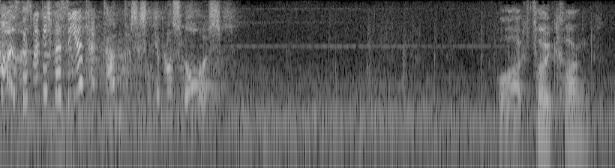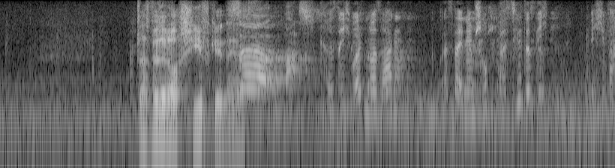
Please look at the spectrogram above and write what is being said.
Oh, ist das wirklich passiert? Verdammt, was ist denn hier bloß los? Boah, voll krank. Das würde doch schief gehen, ey. Sir, was? Chris, ich wollte nur sagen, was da in dem Schuppen passiert ist. Ich. Ich weiß.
